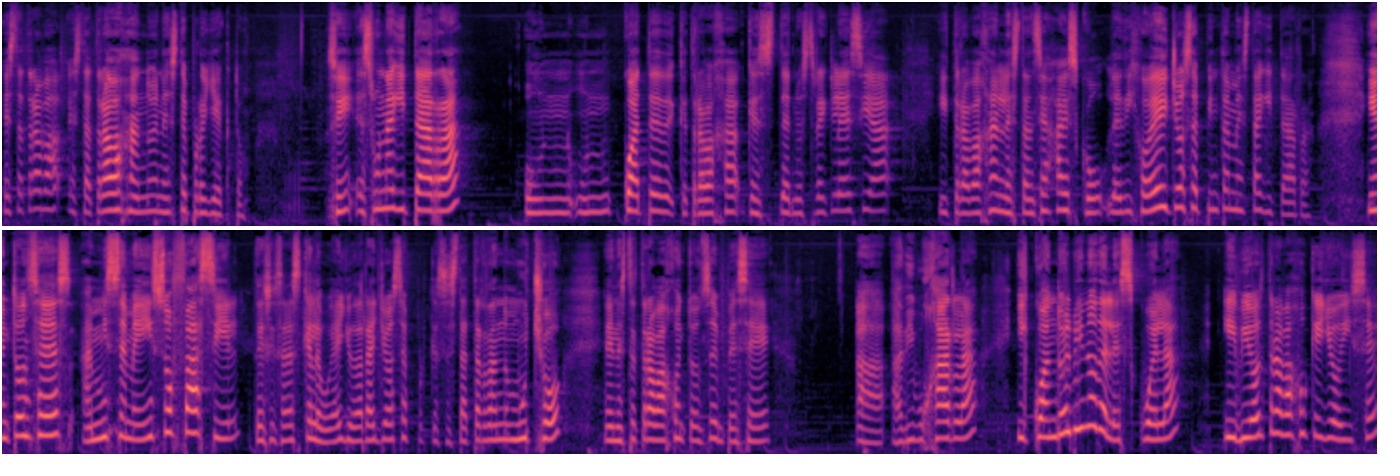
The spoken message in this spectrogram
está, traba- está trabajando en este proyecto. ¿Sí? Es una guitarra, un, un cuate de- que trabaja, que es de nuestra iglesia y trabaja en la estancia high school, le dijo, hey, Joseph, píntame esta guitarra. Y entonces a mí se me hizo fácil decir, ¿sabes que Le voy a ayudar a Joseph porque se está tardando mucho en este trabajo, entonces empecé a, a dibujarla. Y cuando él vino de la escuela y vio el trabajo que yo hice,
